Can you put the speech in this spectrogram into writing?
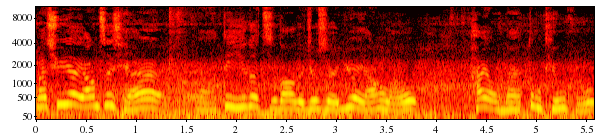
那去岳阳之前啊，第一个知道的就是岳阳楼，还有呢洞庭湖。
